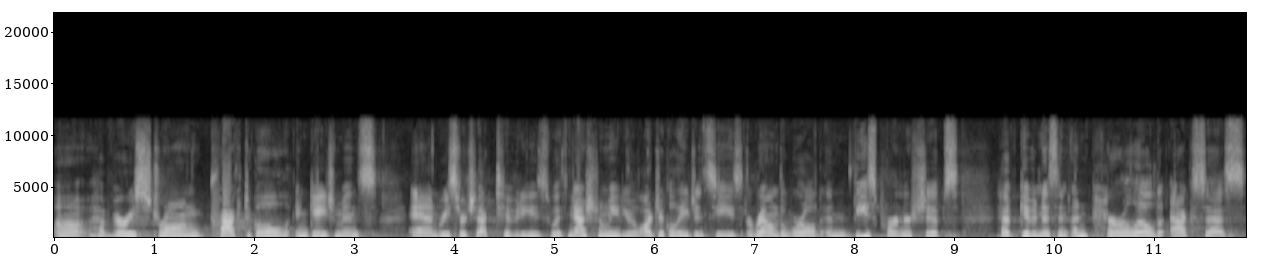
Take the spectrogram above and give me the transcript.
uh, have very strong practical engagements and research activities with national meteorological agencies around the world, and these partnerships have given us an unparalleled access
